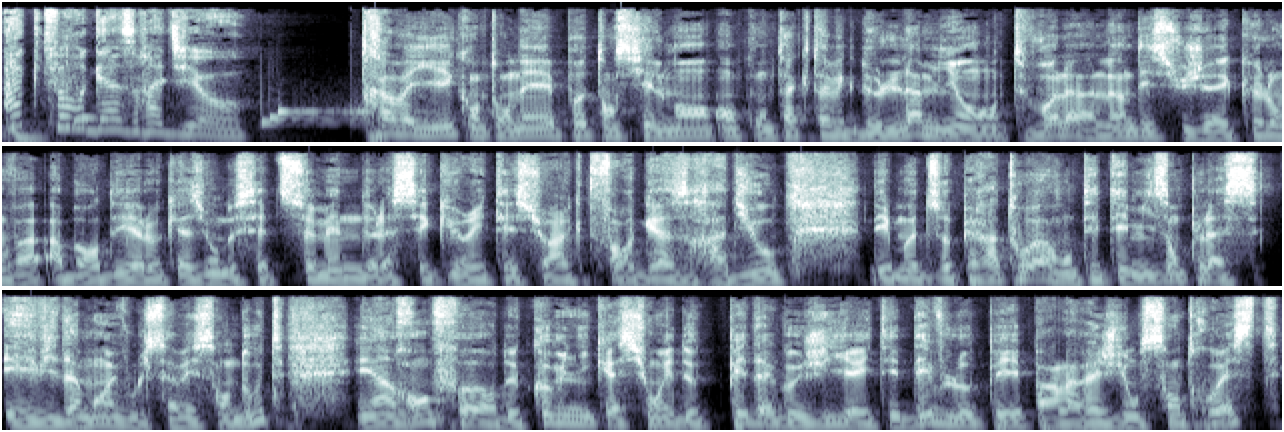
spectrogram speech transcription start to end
Act for Gaz Radio. Travailler quand on est potentiellement en contact avec de l'amiante. Voilà l'un des sujets que l'on va aborder à l'occasion de cette semaine de la sécurité sur Act for Gaz Radio. Des modes opératoires ont été mis en place, évidemment, et vous le savez sans doute, et un renfort de communication et de pédagogie a été développé par la région Centre-Ouest.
